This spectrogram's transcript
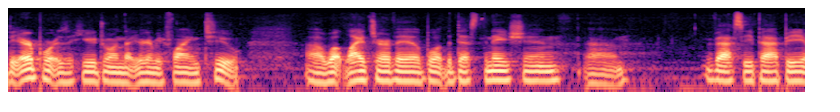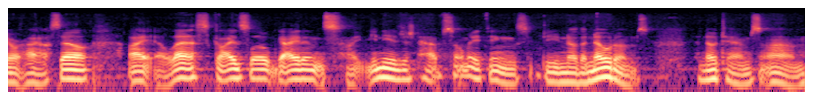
the airport is a huge one that you're going to be flying to uh, what lights are available at the destination, um, VASI, PAPI, or ISL, ILS, glide slope, guidance. Like you need to just have so many things. Do you know the NOTAMs, the NOTAMs? Um,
